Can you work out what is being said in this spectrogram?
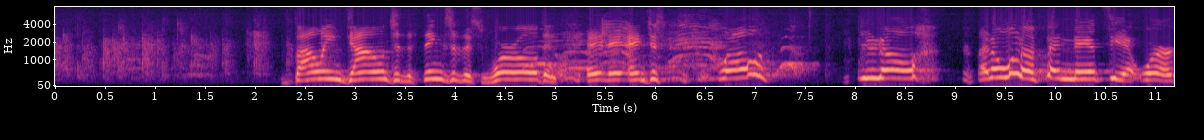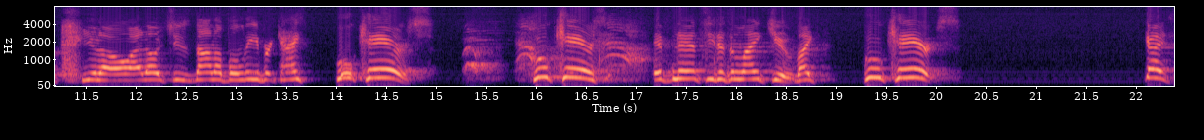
bowing down to the things of this world and, and, and just, well, you know, I don't want to offend Nancy at work. You know, I know she's not a believer. Guys, who cares? Who cares if Nancy doesn't like you? Like, who cares? Guys,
